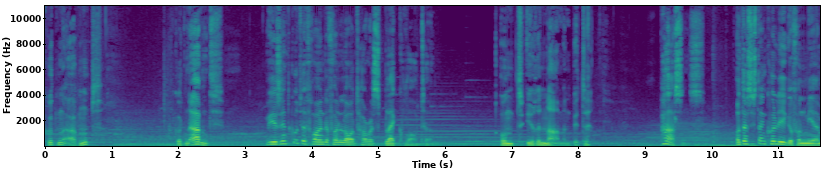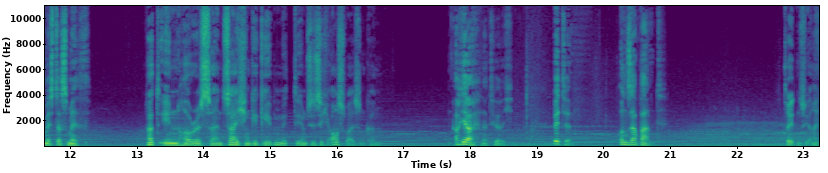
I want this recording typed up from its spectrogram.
Guten Abend. Guten Abend. Wir sind gute Freunde von Lord Horace Blackwater. Und Ihre Namen, bitte? Parsons. Und das ist ein Kollege von mir, Mr. Smith. Hat Ihnen Horace ein Zeichen gegeben, mit dem Sie sich ausweisen können? Ach ja, natürlich. Bitte, unser Band. Treten Sie ein.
